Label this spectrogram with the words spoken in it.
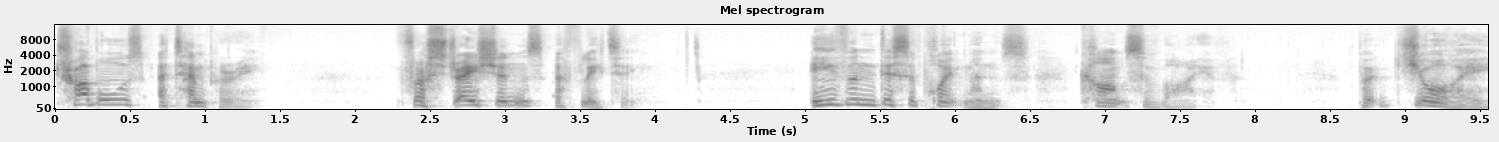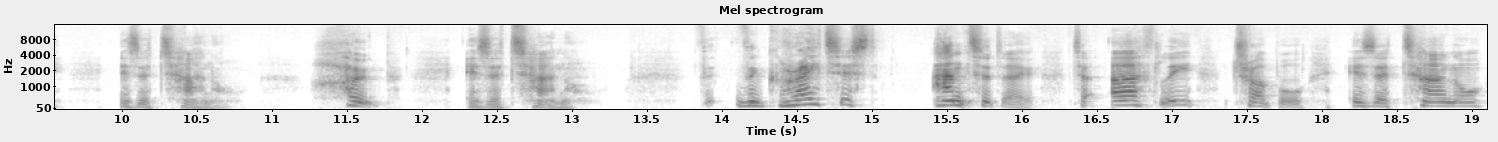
Troubles are temporary, frustrations are fleeting. Even disappointments can't survive. But joy is eternal hope is eternal. The, the greatest antidote to earthly trouble is eternal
